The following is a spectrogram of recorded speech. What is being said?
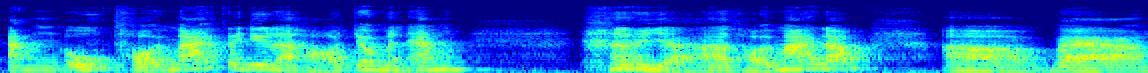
ăn uống thoải mái coi như là họ cho mình ăn. Dạ thoải mái lắm. À, và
